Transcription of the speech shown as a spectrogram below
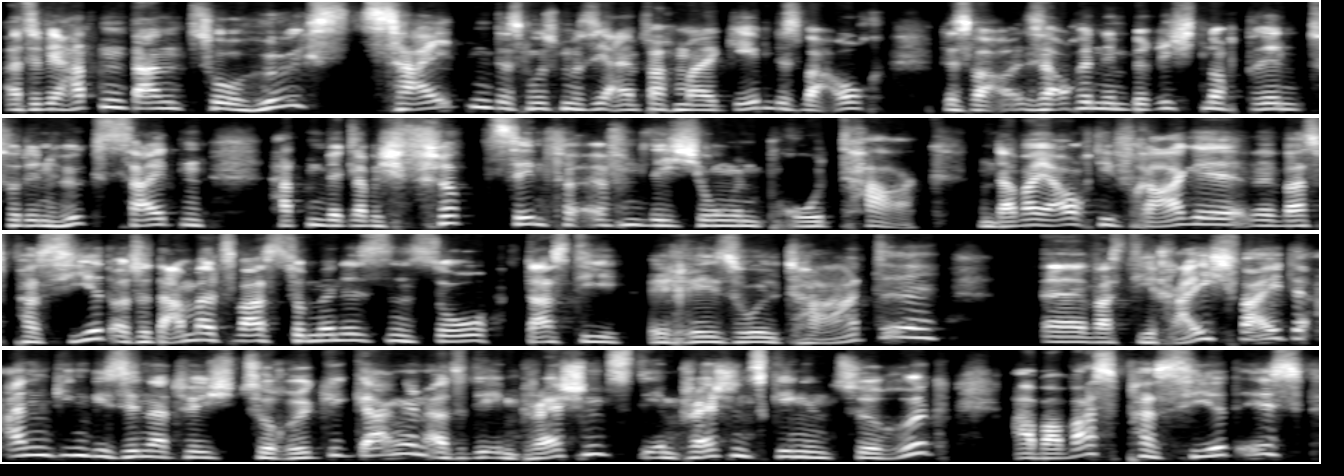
Also wir hatten dann zu Höchstzeiten, das muss man sie einfach mal geben, das war auch, das war, ist auch in dem Bericht noch drin, zu den Höchstzeiten hatten wir, glaube ich, 14 Veröffentlichungen pro Tag. Und da war ja auch die Frage, äh, was passiert. Also damals war es zumindest so, dass die Resultate äh, was die Reichweite anging, die sind natürlich zurückgegangen, also die Impressions, die Impressions gingen zurück. Aber was passiert ist,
